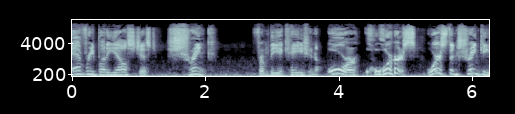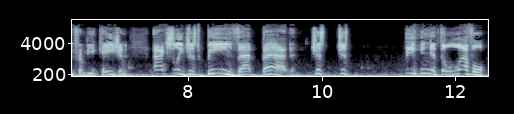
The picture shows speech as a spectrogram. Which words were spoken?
everybody else just shrink from the occasion, or worse, worse than shrinking from the occasion, actually just being that bad, just just being at the level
